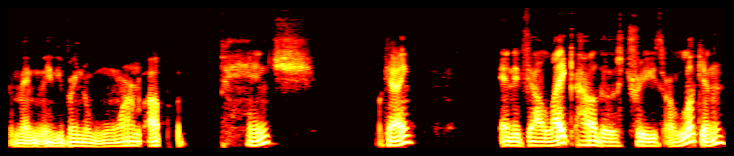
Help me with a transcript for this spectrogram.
And maybe, maybe bring the warm up a pinch. Okay. And if y'all like how those trees are looking,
